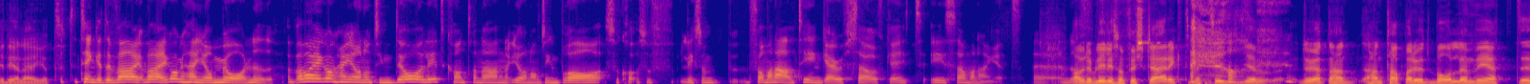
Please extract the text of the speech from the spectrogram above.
i det läget. Tänk att var, varje gång han gör mål nu, varje gång han gör någonting dåligt kontra när han gör någonting bra så, så liksom får man alltid Gareth Southgate i sammanhanget. Eh, ja, det blir liksom förstärkt med tio. du vet, när han, han tappar ut bollen vid ett eh,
